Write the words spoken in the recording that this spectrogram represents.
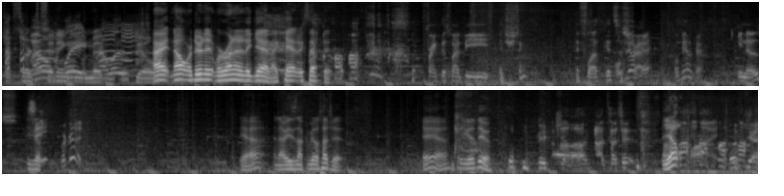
Just start Well sitting played, in the fellas. midfield. All right, no, we're doing it. We're running it again. I can't accept it. Frank, this might be interesting. If Left gets We'll his be okay. We'll be okay. he knows. See, we're good. Yeah, and now he's not gonna be able to touch it. Yeah, yeah. What are you gonna do? Uh, not touch it. Yep. Okay.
